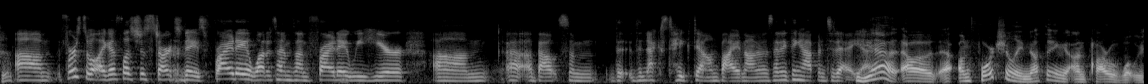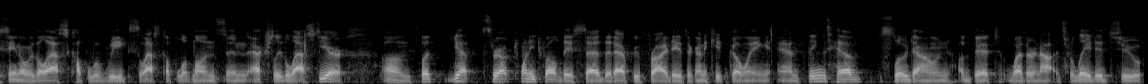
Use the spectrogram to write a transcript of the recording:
Sure. Um, first of all, I guess let's just start. Today's Friday. A lot of times on Friday we hear um, uh, about some the, the, next takedown by Anonymous. Anything happened today? Yet? Yeah, uh, unfortunately, nothing on par with what we've seen over the last couple of weeks, the last couple of months, and actually the last year. Um, but yeah, throughout 2012, they said that every Friday they're going to keep going, and things have slowed down a bit. Whether or not it's related to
